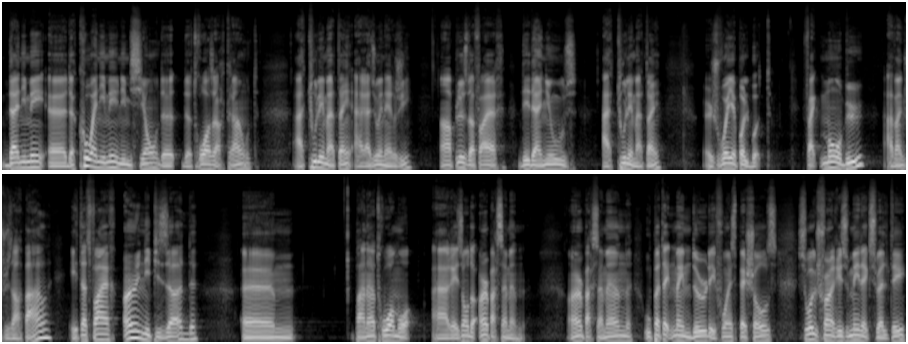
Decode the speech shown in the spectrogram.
d'animer, euh, de co-animer une émission de, 3h30 à tous les matins à Radio Énergie, en plus de faire des Dan News à tous les matins, je voyais pas le bout. Fait que mon but, avant que je vous en parle, était de faire un épisode euh, pendant trois mois, à raison de un par semaine. Un par semaine, ou peut-être même deux, des fois un specials. Soit que je fais un résumé d'actualité,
